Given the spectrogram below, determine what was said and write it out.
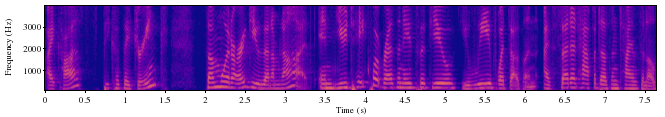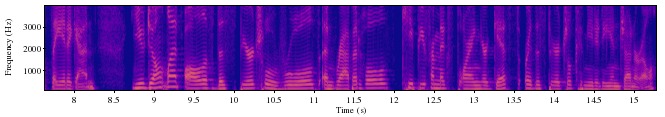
I cuss? Because I drink? Some would argue that I'm not. And you take what resonates with you, you leave what doesn't. I've said it half a dozen times and I'll say it again. You don't let all of the spiritual rules and rabbit holes keep you from exploring your gifts or the spiritual community in general.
